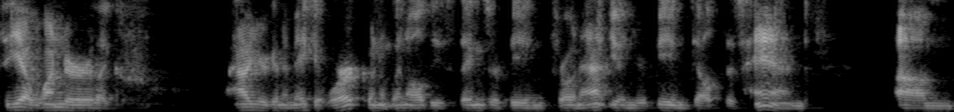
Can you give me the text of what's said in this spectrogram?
to yeah wonder like how you're going to make it work when, when all these things are being thrown at you and you're being dealt this hand. um,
